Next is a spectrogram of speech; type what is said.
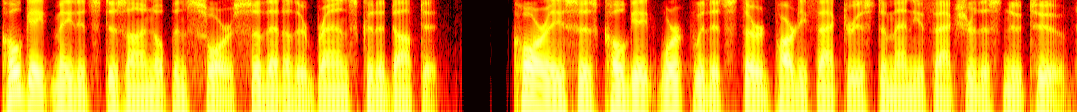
Colgate made its design open source so that other brands could adopt it. Corra says Colgate worked with its third-party factories to manufacture this new tube.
